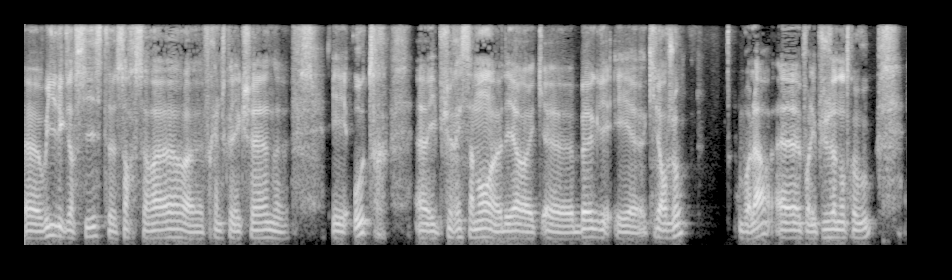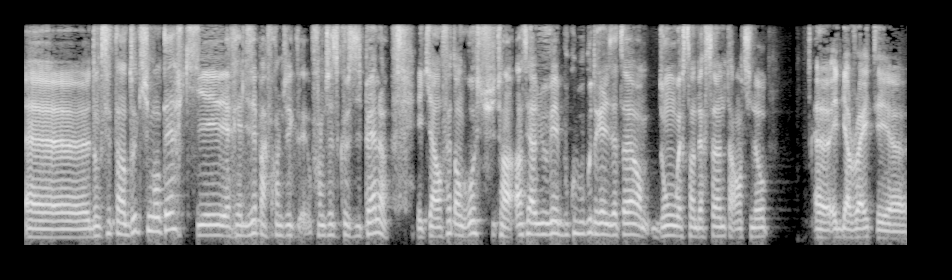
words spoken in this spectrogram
Euh, oui, L'Exorciste, Sorcerer, euh, French Connection euh, et autres. et puis récemment, d'ailleurs, Bug et Killer Joe. Voilà, euh, pour les plus jeunes d'entre vous. Euh, donc c'est un documentaire qui est réalisé par Francesco Zippel et qui a en fait en gros enfin, interviewé beaucoup beaucoup de réalisateurs, dont Wes Anderson, Tarantino, euh, Edgar Wright et, euh,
